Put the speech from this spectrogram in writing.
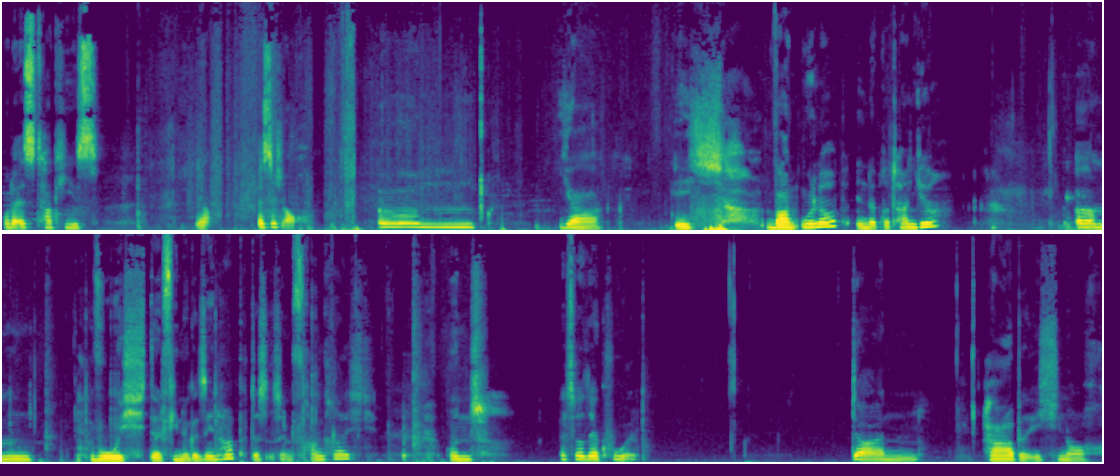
Oder esst Takis. Ja, esse ich auch. Ähm, ja. Ich war im Urlaub in der Bretagne, ähm, wo ich Delfine gesehen habe. Das ist in Frankreich. Und es war sehr cool. Dann habe ich noch,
